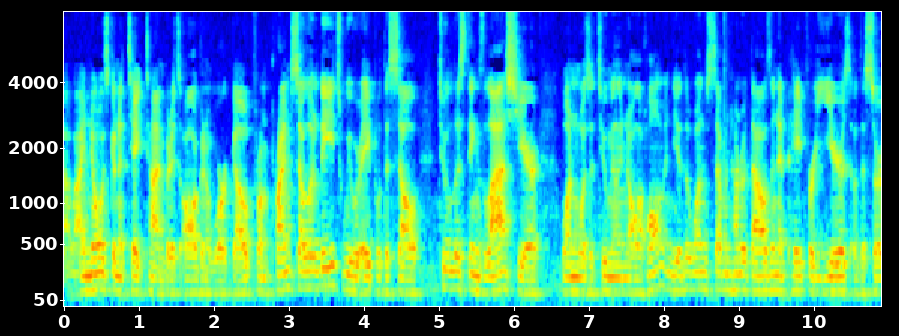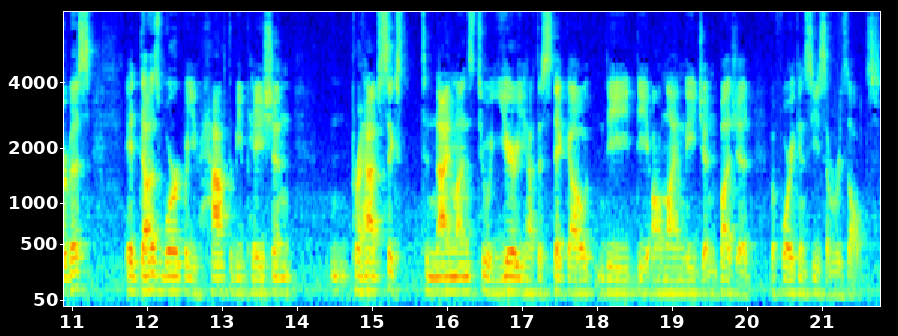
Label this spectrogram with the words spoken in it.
I know it's going to take time, but it's all going to work out. From Prime Seller Leads, we were able to sell two listings last year one was a $2 million home and the other one was 700000 It paid for years of the service. It does work, but you have to be patient. Perhaps six to nine months to a year, you have to stick out the, the online lead gen budget before you can see some results.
